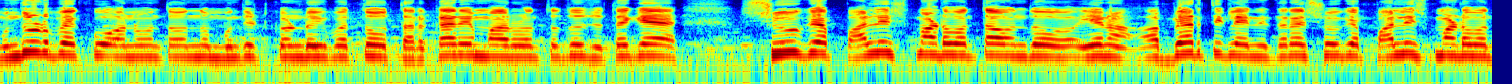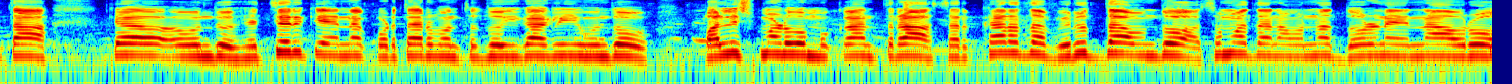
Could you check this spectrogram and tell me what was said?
ಮುಂದೂಡಬೇಕು ಅನ್ನುವಂಥ ಒಂದು ಮುಂದಿಟ್ಕೊಂಡು ಇವತ್ತು ತರಕಾರಿ ಮಾರುವಂಥದ್ದು ಜೊತೆಗೆ ಶೂಗೆ ಪಾಲಿಷ್ ಮಾಡುವಂಥ ಒಂದು ಏನು ಅಭ್ಯರ್ಥಿಗಳೇನಿದ್ದಾರೆ, ಶೂಗೆ ಪಾಲಿಷ್ ಮಾಡುವಂಥ ಒಂದು ಎಚ್ಚರಿಕೆಯನ್ನು ಕೊಡ್ತಾ ಇರುವಂಥದ್ದು. ಈಗಾಗಲೇ ಈ ಒಂದು ಪಾಲಿಷ್ ಮಾಡುವ ಮುಖಾಂತರ ಸರ್ಕಾರದ ವಿರುದ್ಧ ಒಂದು ಅಸಮಾಧಾನವನ್ನು, ಧೋರಣೆಯನ್ನು ಅವರು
